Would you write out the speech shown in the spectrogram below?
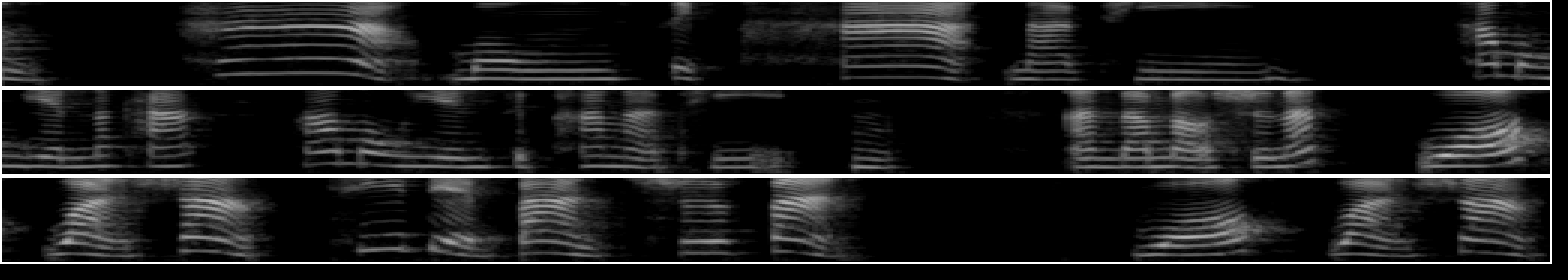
นห้าโมงสิบห้านาที ห้าโมงเย็นนะคะห้าโมงเย็นสิบห้านาทีอืมอ่านตาม老师นะ我晚上七点半吃饭我晚上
